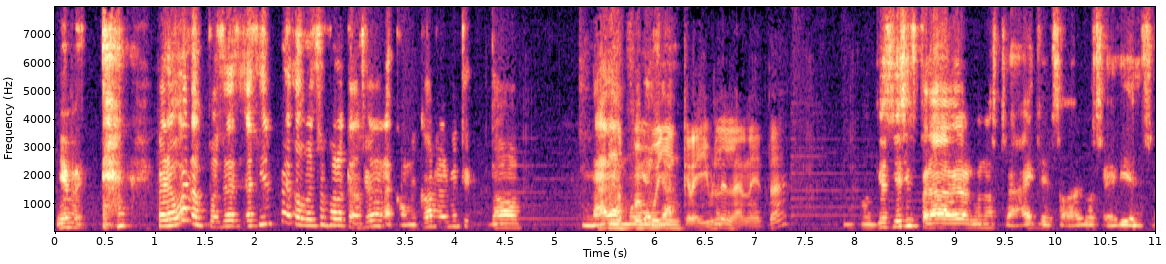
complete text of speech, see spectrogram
Pero bueno, pues así el pedo, eso fue lo que nos en la Comic Con. Realmente no, nada muy Fue muy increíble, la neta. Yo, sí esperaba ver algunos trailers o algo series,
